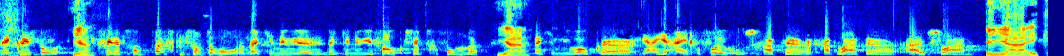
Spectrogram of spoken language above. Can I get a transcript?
Nee, Christel, ja. ik vind het fantastisch om te horen dat je nu, uh, dat je, nu je focus hebt gevonden. Ja. En dat je nu ook uh, ja, je eigen vleugels gaat, gaat laten uitslaan. Ja, ik,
